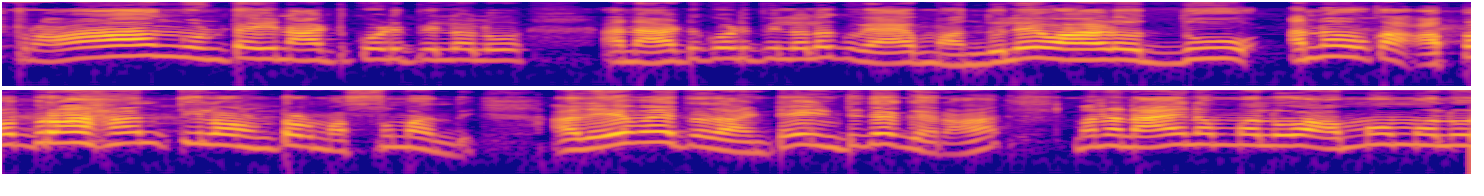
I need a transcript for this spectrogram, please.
స్ట్రాంగ్ ఉంటాయి నాటుకోడి పిల్లలు. ఆ నాటుకోడి పిల్లలకు వ్యా మందులే వాడొద్దు అన్న ఒక అపభ్రాహాంతిలా ఉంటారు మస్తు మంది. అదేమవుతుంది అంటే ఇంటి దగ్గర మన నాయనమ్మలు అమ్మమ్మలు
